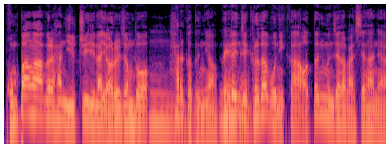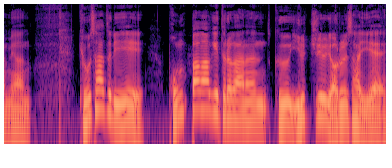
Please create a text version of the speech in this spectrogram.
봄 방학을 한 일주일이나 열흘 정도 음. 하거든요. 근데 네네. 이제 그러다 보니까 어떤 문제가 발생하냐면 교사들이 봄방학이 들어가는 그 일주일 열흘 사이에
